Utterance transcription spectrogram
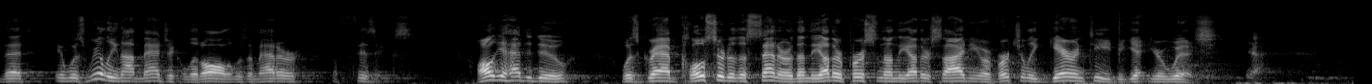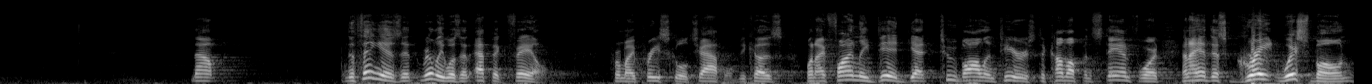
that it was really not magical at all. It was a matter of physics. All you had to do was grab closer to the center than the other person on the other side, and you were virtually guaranteed to get your wish. Yeah. Now, the thing is, it really was an epic fail for my preschool chapel because when I finally did get two volunteers to come up and stand for it, and I had this great wishbone,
